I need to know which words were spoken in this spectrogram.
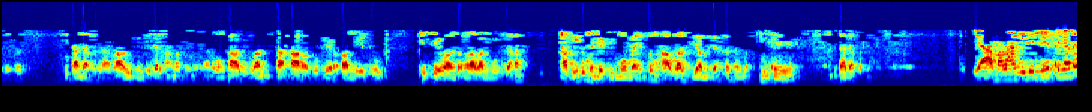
gitu kita tidak pernah tahu sing pikir sama pengiran. Wong karuan Saharatu Fir'aun itu disewa untuk melawan Musa. Tapi itu menjadi momentum awal dia mendapat apa? Iya. Kita tidak pernah. Ya malah ini ternyata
